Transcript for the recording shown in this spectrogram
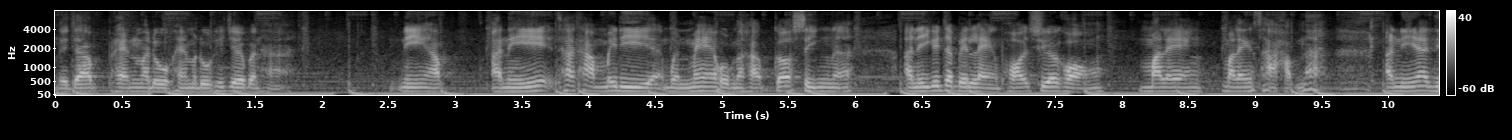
เดี๋ยวจะแพลนมาดูแพลนมาดูที่เจอปัญหานี่ครับ อันนี้ถ้าทำไม่ดีเหมือนแม่ผมนะครับก็ซิงนะ อันนี้ก็จะเป็นแหล่งเพาะเชื้อของแมลงแมลงสาบนะ อันนี้จ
